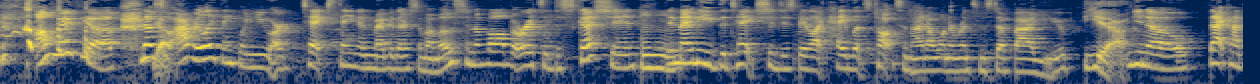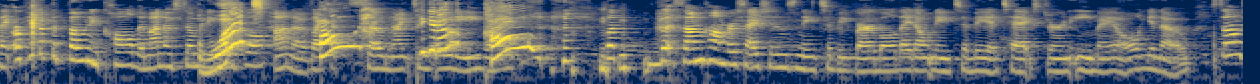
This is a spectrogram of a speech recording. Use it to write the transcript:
I'm with you. No, so I really think when you are texting and maybe there's some emotion involved or it's a discussion, Mm-hmm. then maybe the text should just be like, "Hey, let's talk tonight. I want to run some stuff by you." yeah. You know that kind of thing. Or pick up the phone and call them. I know so many What? people. I know, like Phone? that's so Pick it up. 1980, Call? Right? but but some conversations need to be verbal. They don't need to be a text or an email. You know, some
